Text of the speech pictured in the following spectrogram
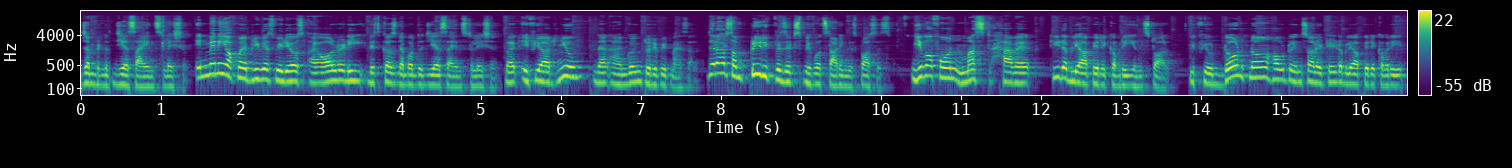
jump into the GSI installation. In many of my previous videos, I already discussed about the GSI installation. But if you are new, then I'm going to repeat myself. There are some prerequisites before starting this process. Your phone must have a TWRP recovery installed. If you don't know how to install a TWRP recovery,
